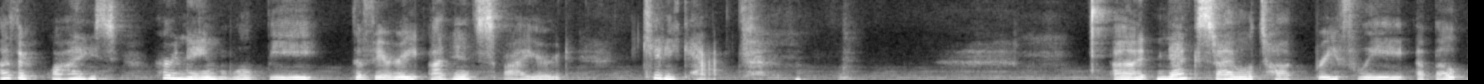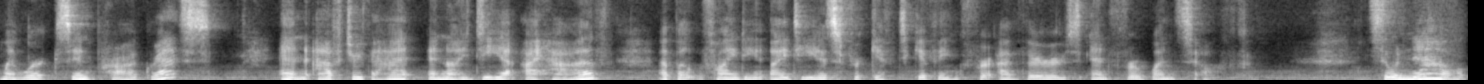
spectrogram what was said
Otherwise, her name will be the very uninspired kitty cat. Uh, next, I will talk briefly about my works in progress, and after that, an idea I have about finding ideas for gift giving for others and for oneself. So now,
